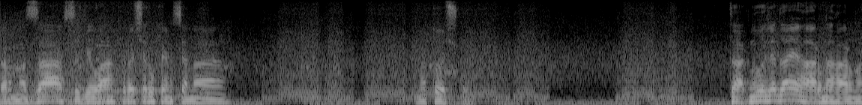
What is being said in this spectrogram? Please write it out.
Тормоза, всі діла. Коротше, рухаємося на. на точку. Так, ну виглядає гарно, гарно.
